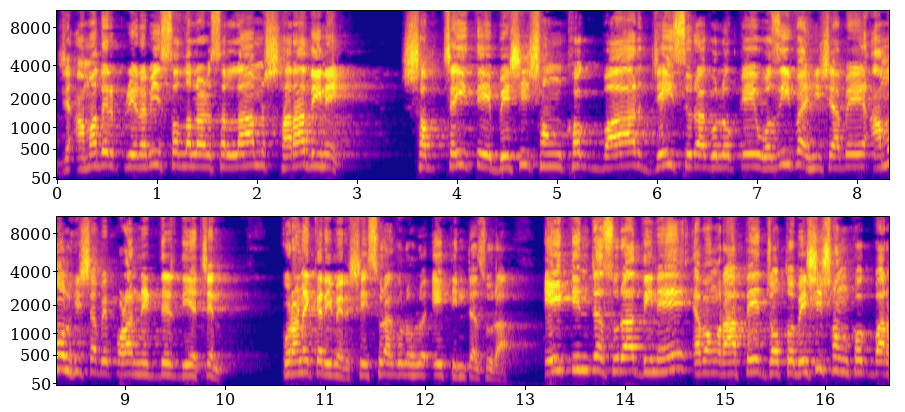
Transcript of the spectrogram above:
যে আমাদের প্রিয় নবী সাল্লা সাল্লাম সারা দিনে সবচাইতে বেশি সংখ্যক বার যেই সুরাগুলোকে ওজিফা হিসাবে, আমল হিসাবে পড়ার নির্দেশ দিয়েছেন কোরআনে করিমের, সেই সুরাগুলো হলো এই তিনটা সুরা। এই তিনটা সুরা দিনে এবং রাতে যত বেশি সংখ্যক বার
